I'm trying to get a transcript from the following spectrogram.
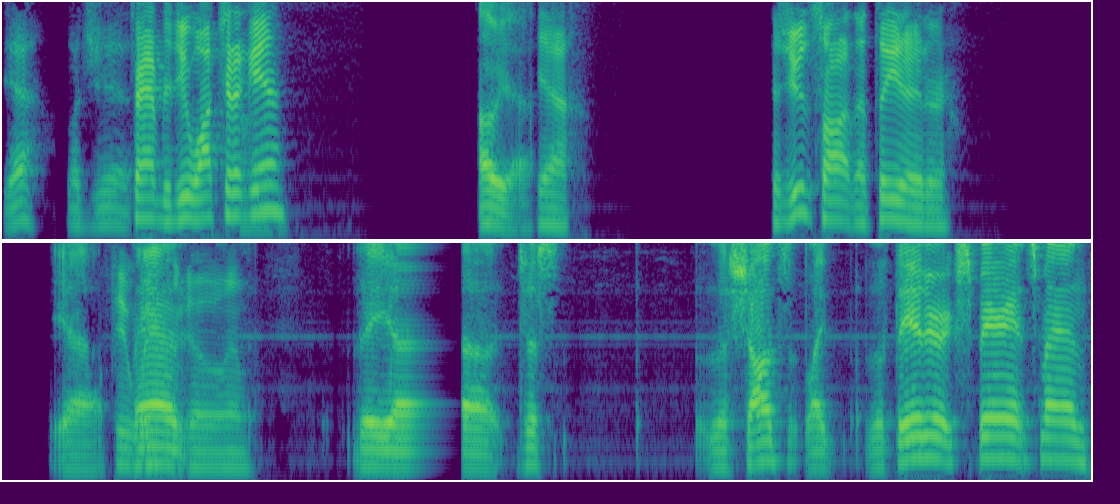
yeah, legit. Trav, did you watch it again? Oh yeah, Yeah. Because you saw it in the theater yeah. a few Man, weeks ago, and the uh, uh just the shots like the theater experience man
